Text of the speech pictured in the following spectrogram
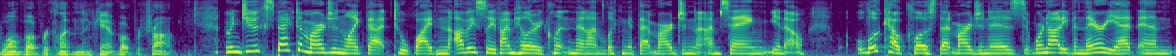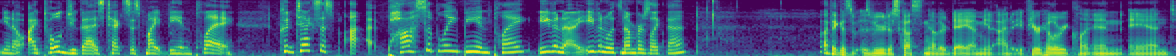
won't vote for Clinton and can't vote for Trump. I mean, do you expect a margin like that to widen? Obviously, if I'm Hillary Clinton and I'm looking at that margin, I'm saying, you know, look how close that margin is. We're not even there yet. And, you know, I told you guys Texas might be in play. Could Texas uh, possibly be in play, even uh, even with numbers like that? I think as, as we were discussing the other day, I mean, I, if you're Hillary Clinton and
